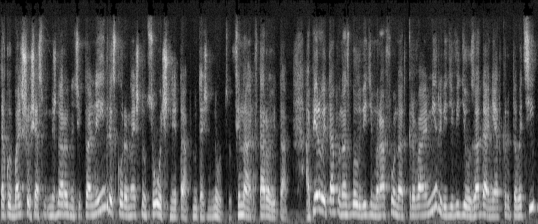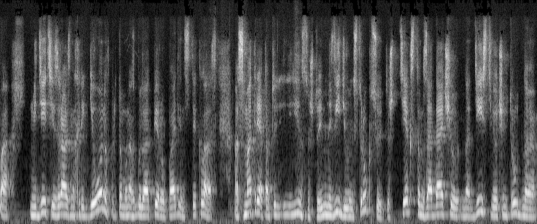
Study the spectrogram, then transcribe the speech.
такой большой, сейчас международные интеллектуальные игры скоро начнутся, очный этап, ну, точнее, ну, финал, второй этап. А первый этап у нас был в виде марафона «Открывая мир», в виде видеозаданий открытого типа. И дети из разных регионов, при том у нас было от 1 по 11 класс, а смотря, там единственное, что именно видеоинструкцию, то что текстом задачу на действие очень трудно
